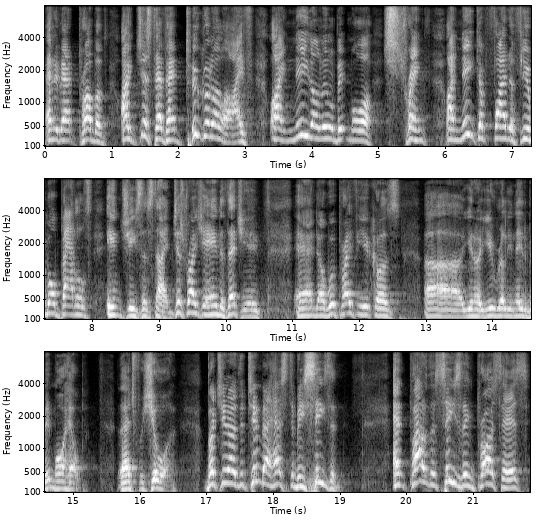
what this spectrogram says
and about problems? I just have had too good a life. I need a little bit more strength. I need to fight a few more battles in Jesus' name. Just raise your hand if that's you, and uh, we'll pray for you because uh, you know you really need a bit more help. That's for sure. But you know the timber has to be seasoned, and part of the seasoning process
